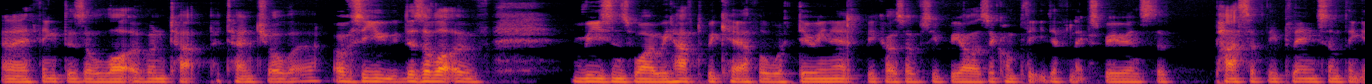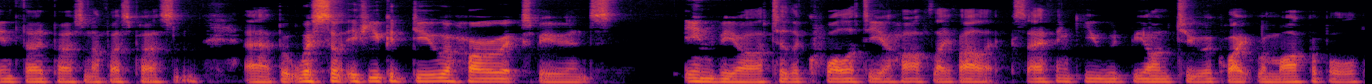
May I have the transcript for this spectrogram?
and I think there's a lot of untapped potential there. Obviously, you, there's a lot of reasons why we have to be careful with doing it because obviously VR is a completely different experience to passively playing something in third person or first person. Uh, but with some, if you could do a horror experience in VR to the quality of Half Life Alyx, I think you would be onto a quite remarkable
